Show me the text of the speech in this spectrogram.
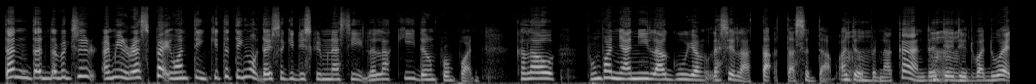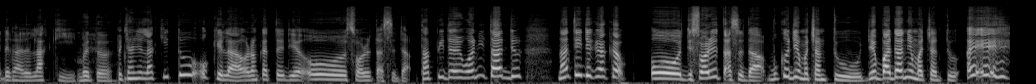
Dan dan bagi saya, I mean respect one thing. Kita tengok dari segi diskriminasi lelaki dan perempuan. Kalau perempuan nyanyi lagu yang let's say lah tak tak sedap. Ada Mm-mm. pernah kan dia, dia dia buat duet dengan lelaki. Betul. Penyanyi lelaki tu okey lah orang kata dia oh suara tak sedap. Tapi dari wanita dia nanti dia cakap oh dia suara tak sedap. Muka dia macam tu. Dia badannya macam tu. Eh eh, eh.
